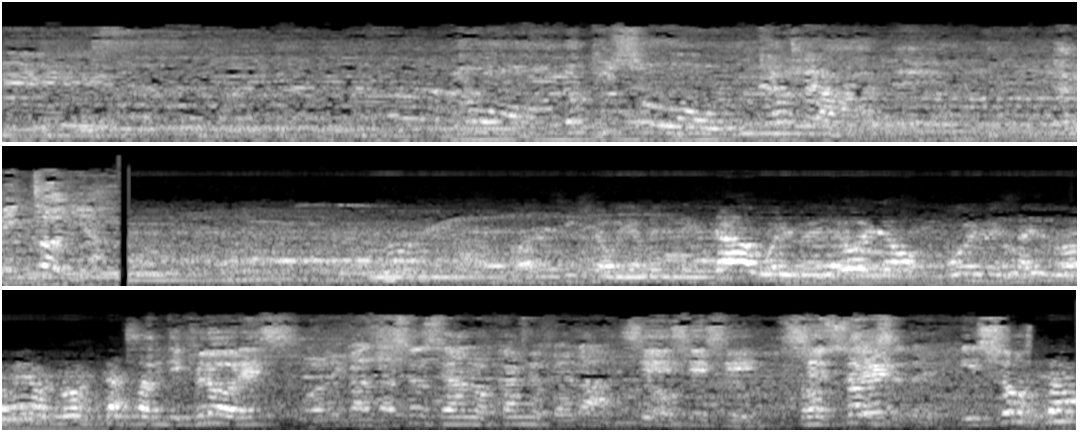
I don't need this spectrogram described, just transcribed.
eh, no, no quiso buscar la, la victoria. Obviamente está, vuelve Lolo, vuelve Said Romero, no está Santi Flores. Por decantación se dan los cambios que hablábamos. Sí, sí, sí. Sosa y Sosa.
